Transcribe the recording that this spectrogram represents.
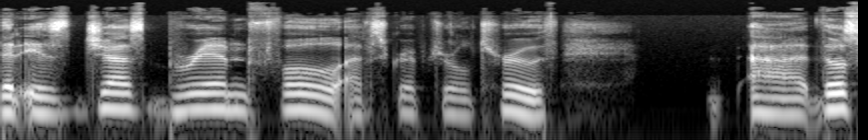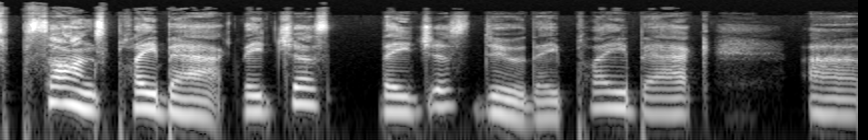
that is just brimmed full of scriptural truth uh, those songs play back they just they just do they play back uh,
